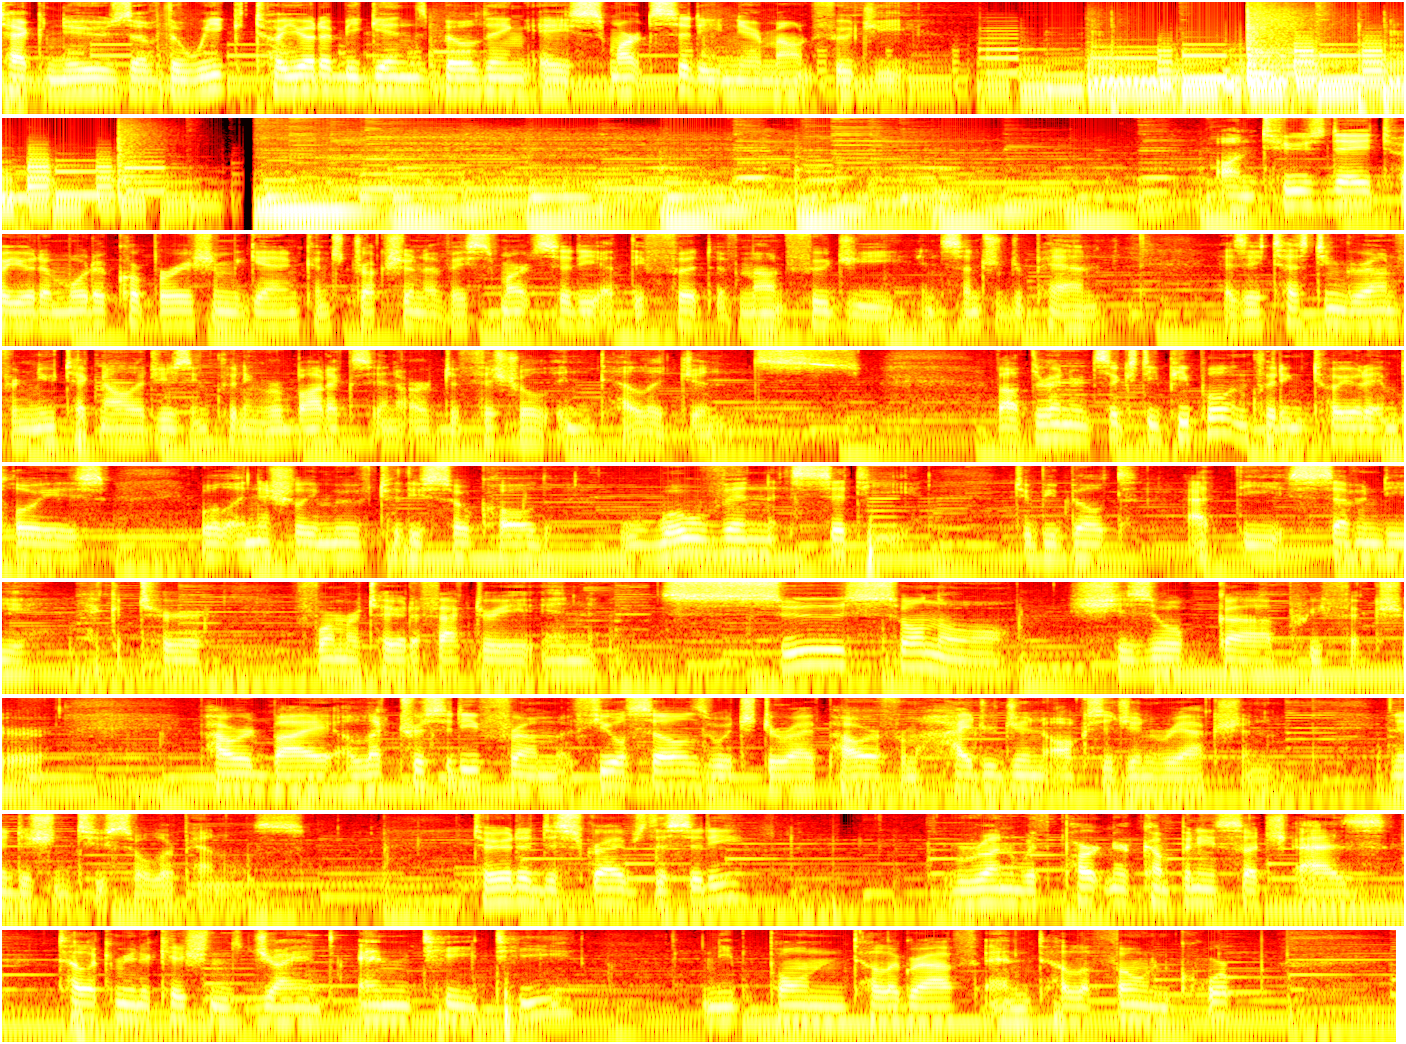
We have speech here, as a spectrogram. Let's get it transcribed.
tech news of the week Toyota begins building a smart city near Mount Fuji. On Tuesday, Toyota Motor Corporation began construction of a smart city at the foot of Mount Fuji in central Japan as a testing ground for new technologies including robotics and artificial intelligence. About 360 people, including Toyota employees, will initially move to the so called Woven City to be built at the 70 hectare former Toyota factory in Susono, Shizuoka Prefecture. Powered by electricity from fuel cells, which derive power from hydrogen oxygen reaction, in addition to solar panels. Toyota describes the city, run with partner companies such as telecommunications giant NTT, Nippon Telegraph, and Telephone Corp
